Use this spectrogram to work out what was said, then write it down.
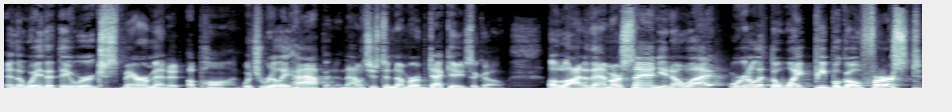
and the way that they were experimented upon, which really happened. And that was just a number of decades ago. A lot of them are saying, you know what? We're going to let the white people go first.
